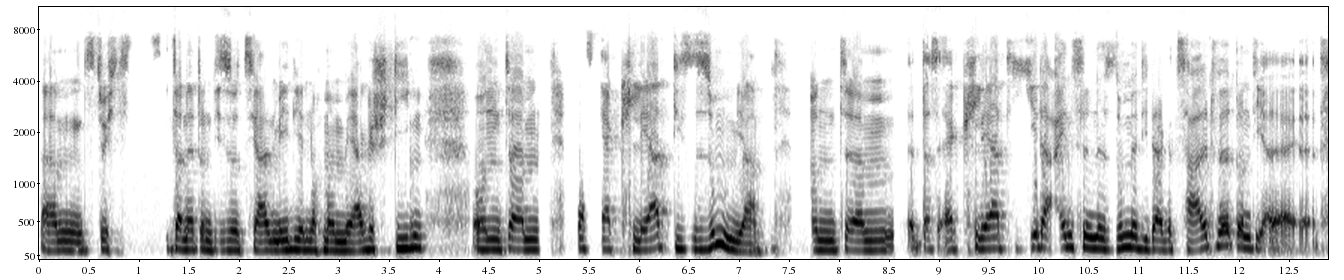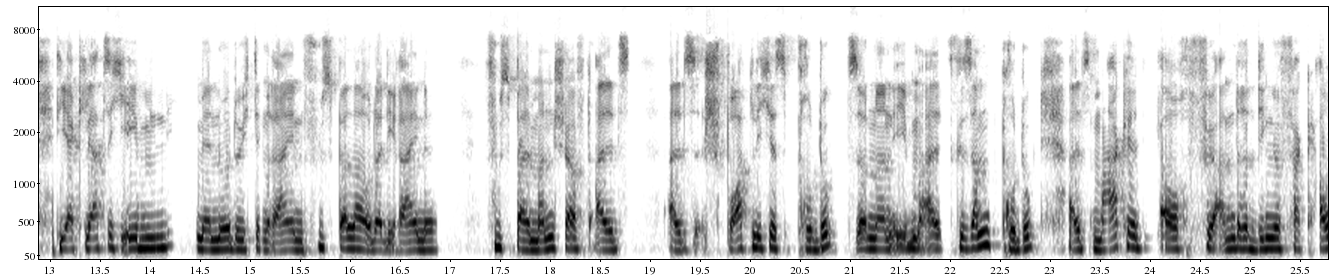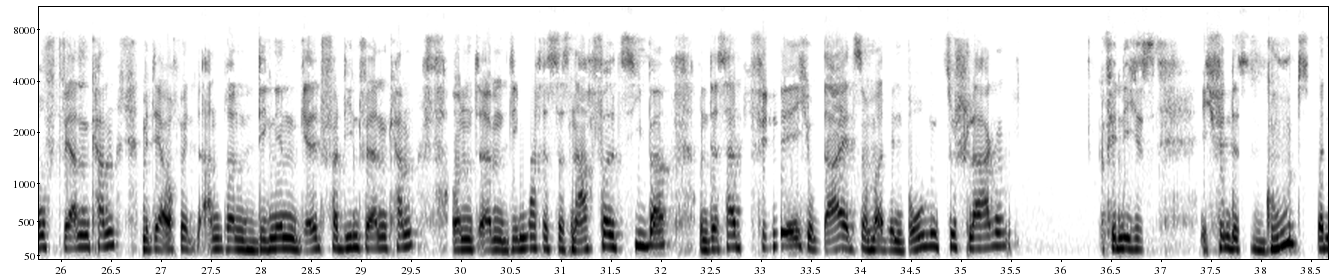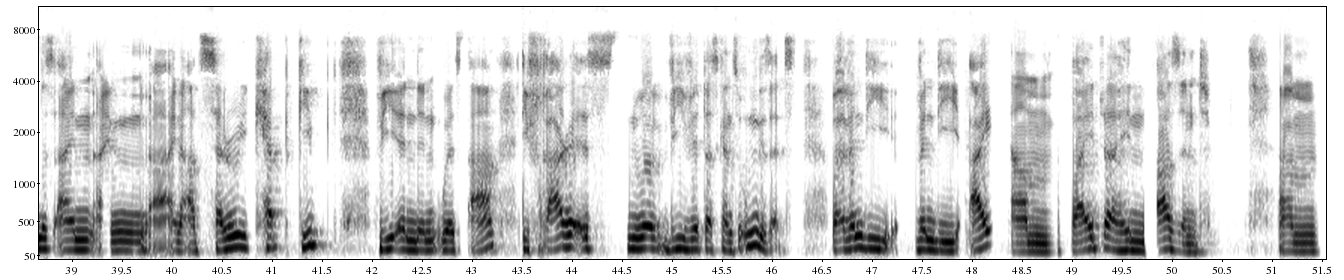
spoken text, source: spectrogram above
durch Internet und die sozialen Medien noch mal mehr gestiegen. Und ähm, das erklärt diese Summen ja. Und ähm, das erklärt jede einzelne Summe, die da gezahlt wird. Und die, äh, die erklärt sich eben nicht mehr nur durch den reinen Fußballer oder die reine Fußballmannschaft als als sportliches Produkt, sondern eben als Gesamtprodukt, als Marke, die auch für andere Dinge verkauft werden kann, mit der auch mit anderen Dingen Geld verdient werden kann. Und ähm, demnach ist das nachvollziehbar. Und deshalb finde ich, um da jetzt nochmal den Bogen zu schlagen, finde ich es, ich finde es gut, wenn es ein, ein, eine Art Salary Cap gibt, wie in den USA. Die Frage ist nur, wie wird das Ganze umgesetzt? Weil wenn die, wenn die Einnahmen weiterhin da sind, ähm,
